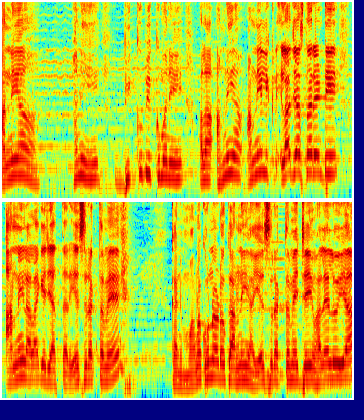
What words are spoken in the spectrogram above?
అన్నయ్య అని బిక్కు బిక్కుమని అలా అన్నయ్య అన్నయ్యలు ఇక్కడ ఇలా చేస్తున్నారేంటి? అన్నయ్యలు అలాగే చేస్తారు ఏసు రక్తమే. కానీ మనకున్నాడు ఒక అన్నయ్య ఏసు రక్తమే జయం. హలేలుయా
